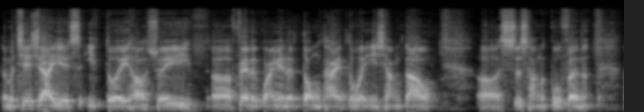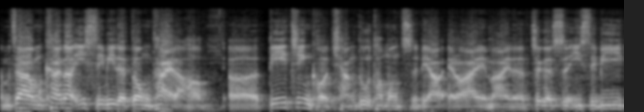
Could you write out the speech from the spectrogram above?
那么接下来也是一堆哈，所以呃 Fed 官员的动态都会影响到呃市场的部分了。那么再来我们看到 ECB 的动态了哈，呃第一进口强度通膨指标 LIMI 呢，这个是 ECB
